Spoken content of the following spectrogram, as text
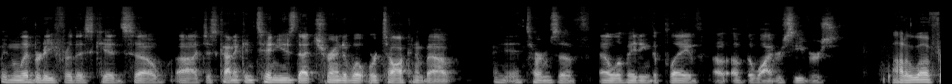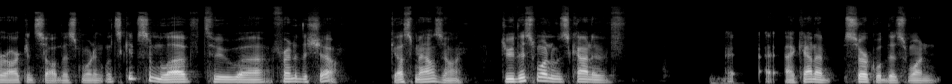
in Liberty for this kid. So uh, just kind of continues that trend of what we're talking about in terms of elevating the play of, of the wide receivers. A lot of love for Arkansas this morning. Let's give some love to uh, a friend of the show, Gus Malzahn. Drew, this one was kind of, I, I kind of circled this one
